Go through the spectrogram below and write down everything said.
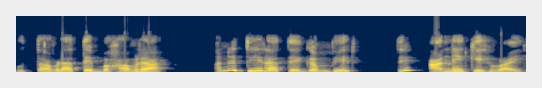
ઉતાવળા તે બહાવરા અને ધીરા તે ગંભીર તે આને કહેવાય.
